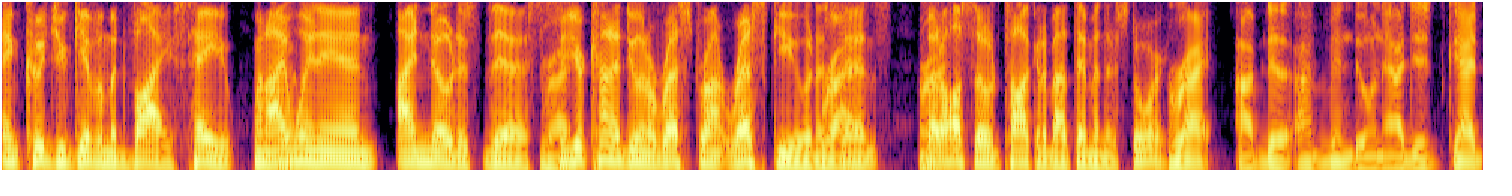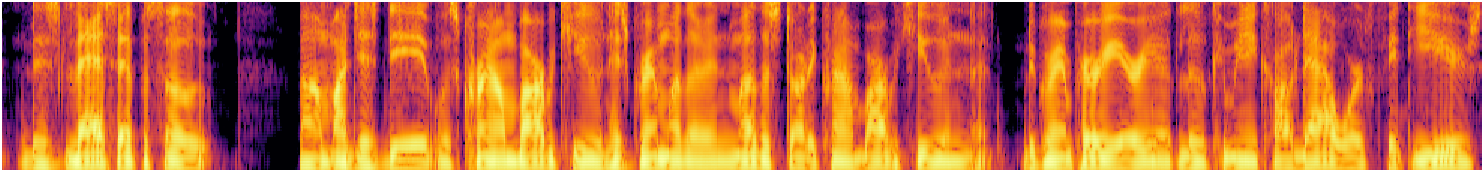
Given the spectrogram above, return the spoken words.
And could you give them advice? Hey, when I went in, I noticed this. So you're kind of doing a restaurant rescue in a Right. sense, but Right. also talking about them and their story. Right. I've do, I've been doing it. I just got this last episode. Um, I just did was Crown Barbecue, and his grandmother and mother started Crown Barbecue in the, the Grand Prairie area, a little community called Dalworth, fifty years.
